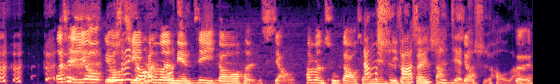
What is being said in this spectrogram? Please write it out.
而且又尤其他们年纪都很小，他们出道当时发生事件的时候了，对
